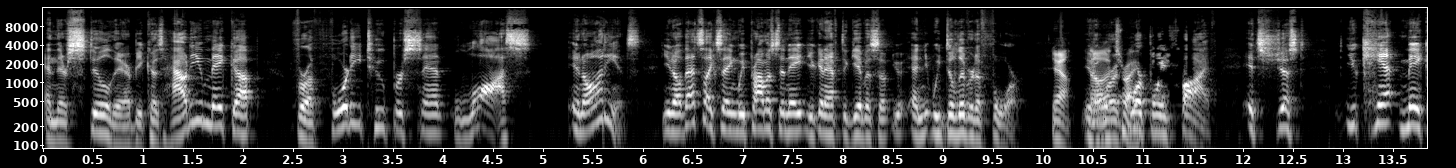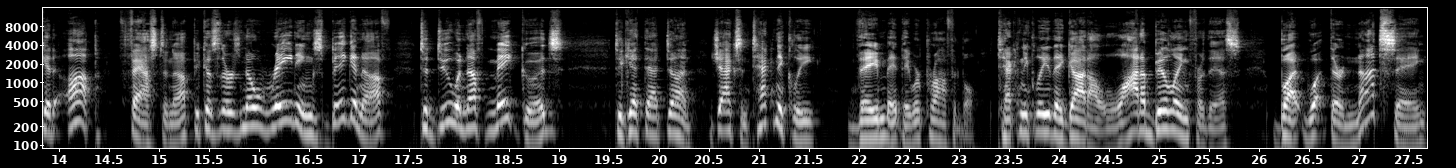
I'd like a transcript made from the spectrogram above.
and they're still there because how do you make up for a 42% loss in audience? You know, that's like saying we promised an eight, you're going to have to give us a, and we delivered a four. Yeah. You know, no, or 4.5. It's just, you can't make it up fast enough because there's no ratings big enough to do enough make goods to get that done. Jackson, technically, they made, they were profitable. Technically, they got a lot of billing for this, but what they're not saying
